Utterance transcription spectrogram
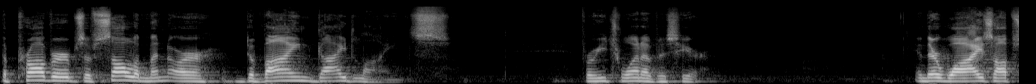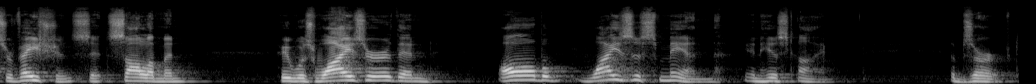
the Proverbs of Solomon are divine guidelines for each one of us here. And their wise observations that Solomon, who was wiser than all the wisest men in his time, observed.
